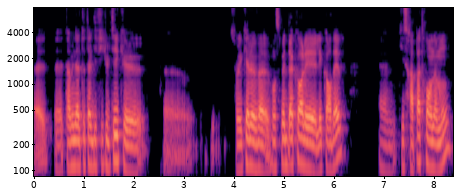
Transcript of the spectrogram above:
euh, terminal total difficulté que, sur lesquels vont se mettre d'accord les, les core devs, qui sera pas trop en amont.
